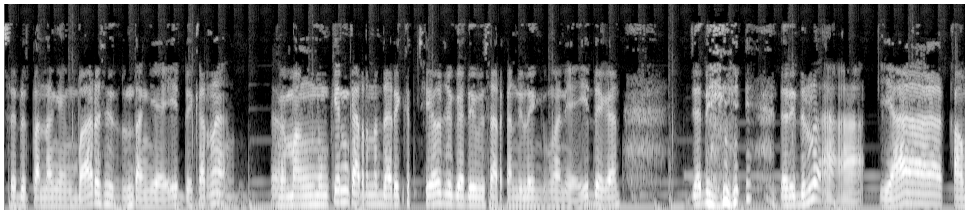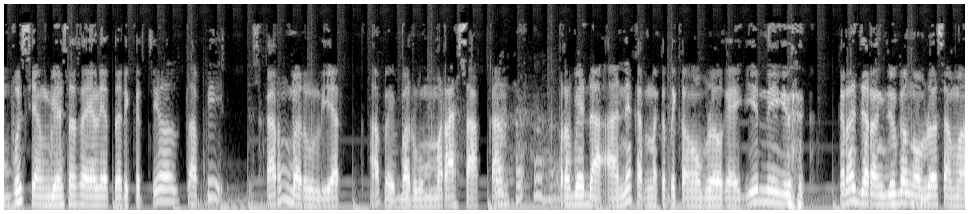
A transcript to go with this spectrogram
sudut pandang yang baru sih tentang YID karena hmm. ya. memang mungkin karena dari kecil juga dibesarkan di lingkungan YID kan jadi dari dulu ah, ya kampus yang biasa saya lihat dari kecil tapi sekarang baru lihat apa ya baru merasakan perbedaannya karena ketika ngobrol kayak gini gitu. Karena jarang juga ngobrol sama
